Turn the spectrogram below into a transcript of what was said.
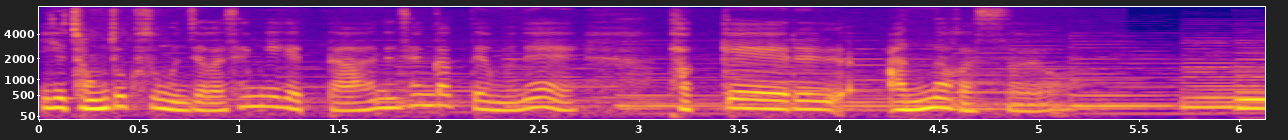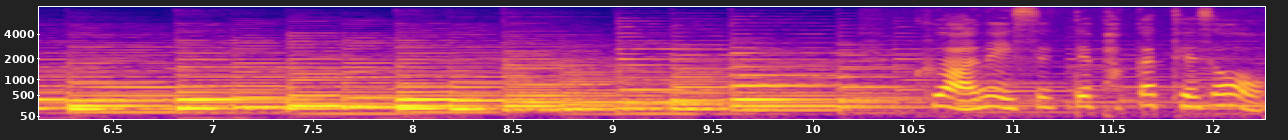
이게 정족수 문제가 생기겠다 하는 생각 때문에 밖에를 안 나갔어요. 그 안에 있을 때 바깥에서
